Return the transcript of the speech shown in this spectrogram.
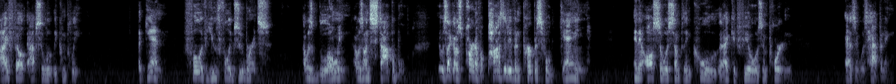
I felt absolutely complete. Again, full of youthful exuberance. I was glowing. I was unstoppable. It was like I was part of a positive and purposeful gang. And it also was something cool that I could feel was important as it was happening.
